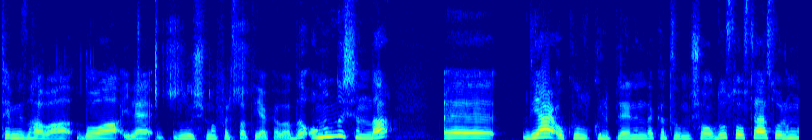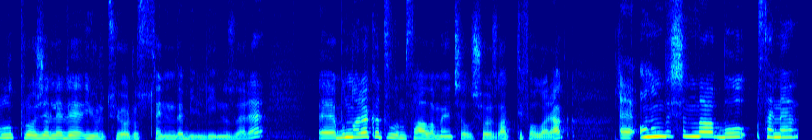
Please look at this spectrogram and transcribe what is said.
temiz hava, doğa ile buluşma fırsatı yakaladı. Onun dışında e, diğer okul kulüplerinin de katılmış olduğu sosyal sorumluluk projeleri yürütüyoruz senin de bildiğin üzere. E, bunlara katılım sağlamaya çalışıyoruz aktif olarak. E, onun dışında bu sene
